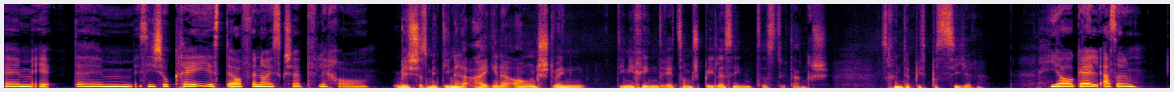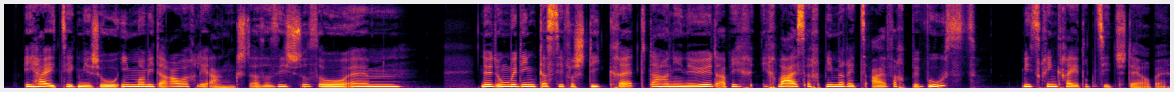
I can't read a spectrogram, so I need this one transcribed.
ähm, äh, ähm, es ist okay, es darf ein neues Geschöpfchen kommen. Wie ist das mit deiner eigenen Angst, wenn deine Kinder jetzt am Spielen sind, dass du denkst, es könnte etwas passieren? Ja, gell, also ich habe jetzt irgendwie schon immer wieder auch ein bisschen Angst. Also es ist schon so, ähm, nicht unbedingt, dass sie versticken, das habe ich nicht, aber ich, ich weiß, ich bin mir jetzt einfach bewusst, mein Kind kann jederzeit sterben.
